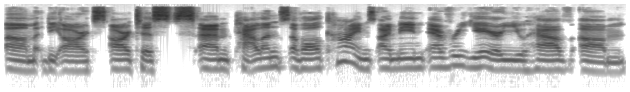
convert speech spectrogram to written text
um, the arts artists and talents of all kinds. I mean every year you have um,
